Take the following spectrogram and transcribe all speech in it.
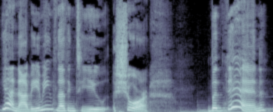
yeah, Nabi, it means nothing to you, sure. But then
